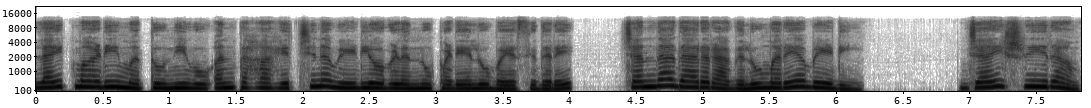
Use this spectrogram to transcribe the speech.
ಲೈಕ್ ಮಾಡಿ ಮತ್ತು ನೀವು ಅಂತಹ ಹೆಚ್ಚಿನ ವಿಡಿಯೋಗಳನ್ನು ಪಡೆಯಲು ಬಯಸಿದರೆ ಚಂದಾದಾರರಾಗಲು ಮರೆಯಬೇಡಿ. ಜೈ ಶ್ರೀರಾಮ್.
